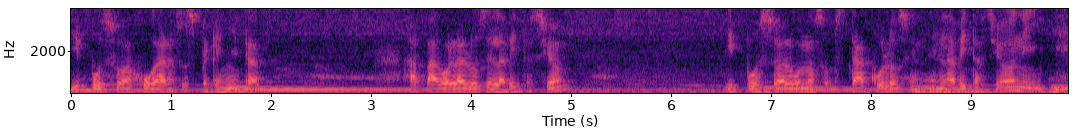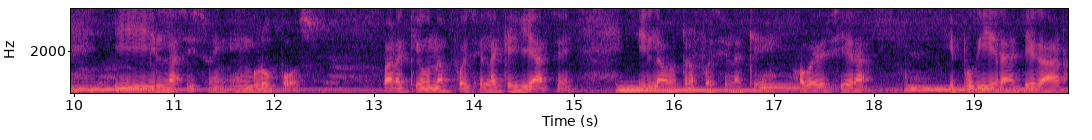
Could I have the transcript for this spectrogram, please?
y puso a jugar a sus pequeñitas. Apagó la luz de la habitación y puso algunos obstáculos en, la habitación y, las hizo en, grupos para que una fuese la que guiase y la otra fuese la que obedeciera y pudiera llegar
